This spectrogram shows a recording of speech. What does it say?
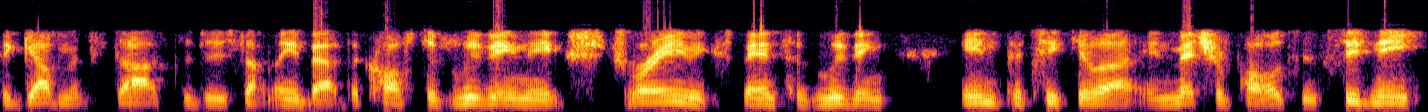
the government starts to do something about the cost of living, the extreme expense of living, in particular in metropolitan Sydney,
